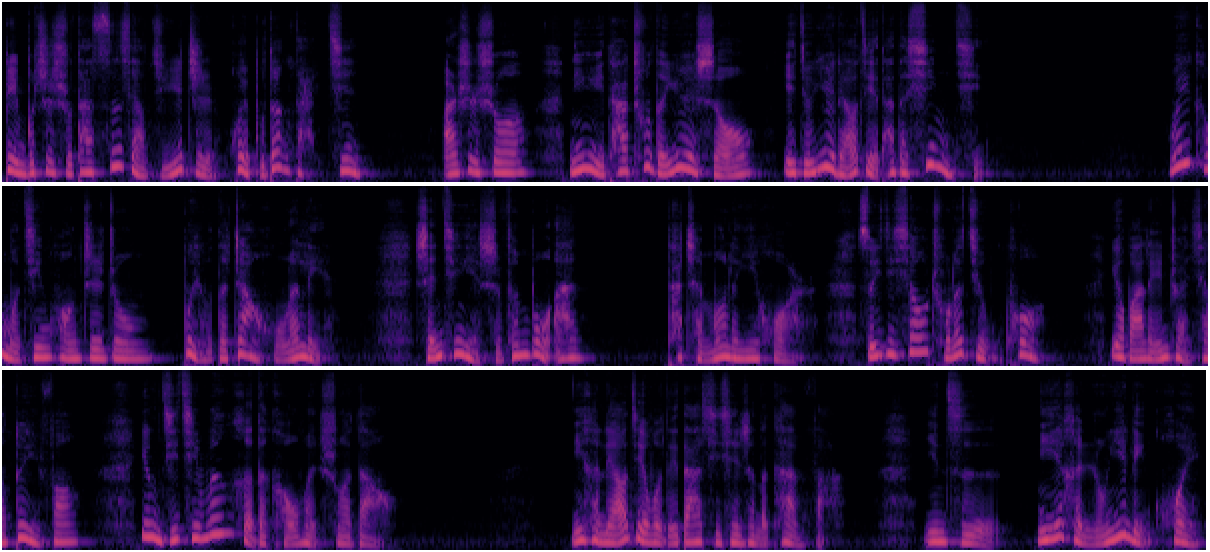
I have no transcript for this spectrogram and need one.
并不是说他思想举止会不断改进。”而是说，你与他处得越熟，也就越了解他的性情。威克姆惊慌之中不由得涨红了脸，神情也十分不安。他沉默了一会儿，随即消除了窘迫，又把脸转向对方，用极其温和的口吻说道：“你很了解我对达西先生的看法，因此你也很容易领会。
